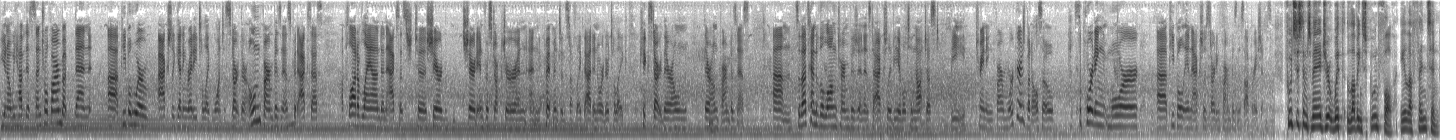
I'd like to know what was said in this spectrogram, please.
you know we have this central farm, but then uh, people who are actually getting ready to like want to start their own farm business could access a plot of land and access to shared shared infrastructure and, and equipment and stuff like that in order to like kickstart their own their own farm business. Um, so that's kind of the long term vision is to actually be able to not just be training farm workers, but also supporting more uh, people in actually starting farm business operations. Food Systems Manager with Loving Spoonful, Ayla Fenton,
